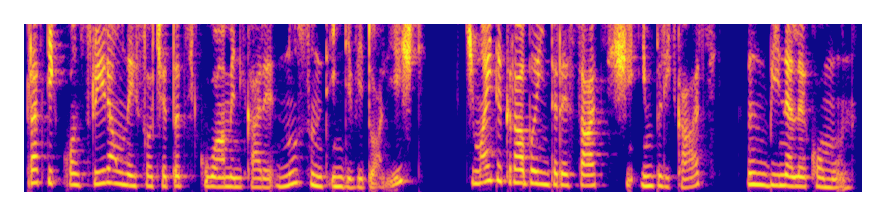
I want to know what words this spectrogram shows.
Practic, construirea unei societăți cu oameni care nu sunt individualiști, ci mai degrabă interesați și implicați în binele comun.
